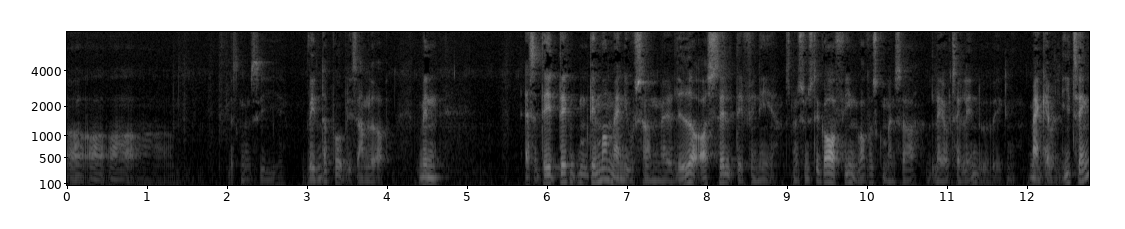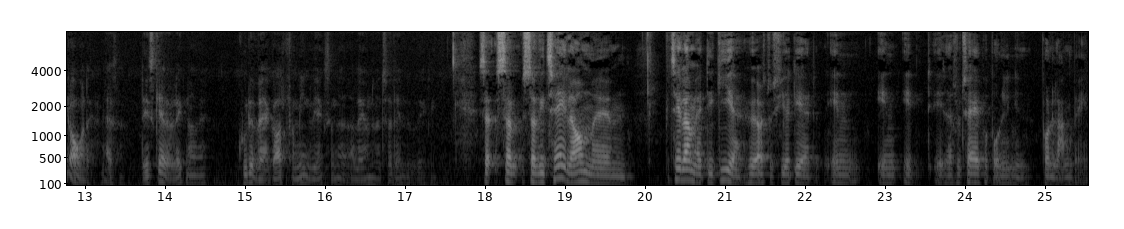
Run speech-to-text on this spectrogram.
og, og, og hvad skal man sige, venter på at blive samlet op. Men altså det, det, det må man jo som øh, leder også selv definere. Hvis man synes, det går fint, hvorfor skulle man så lave talentudvikling? Man kan vel lige tænke over det. Altså, det sker der vel ikke noget ved. Kunne det være godt for min virksomhed at lave noget talentudvikling? Så, så, så vi taler om, øh, vi taler om, at det giver, hører også du siger, Gert, en, en, et, et resultat på bundlinjen på den lange bane.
